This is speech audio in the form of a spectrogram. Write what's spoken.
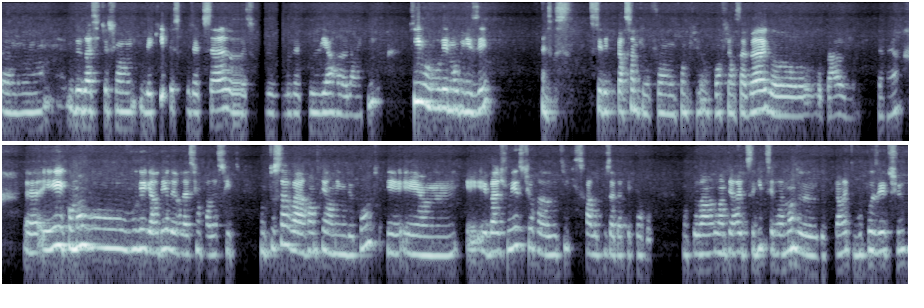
de la situation d'équipe. Est-ce que vous êtes seul Est-ce que vous êtes plusieurs euh, dans l'équipe? Qui vous voulez mobiliser Est-ce que c'est des personnes qui vous font confiance aveugle ou, pas euh, Et comment vous voulez garder les relations par la suite? Donc tout ça va rentrer en ligne de compte et, euh, va jouer sur euh, l'outil qui sera le plus adapté pour vous. Donc l'intérêt de ce guide, c'est vraiment de, vous permettre de vous poser dessus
